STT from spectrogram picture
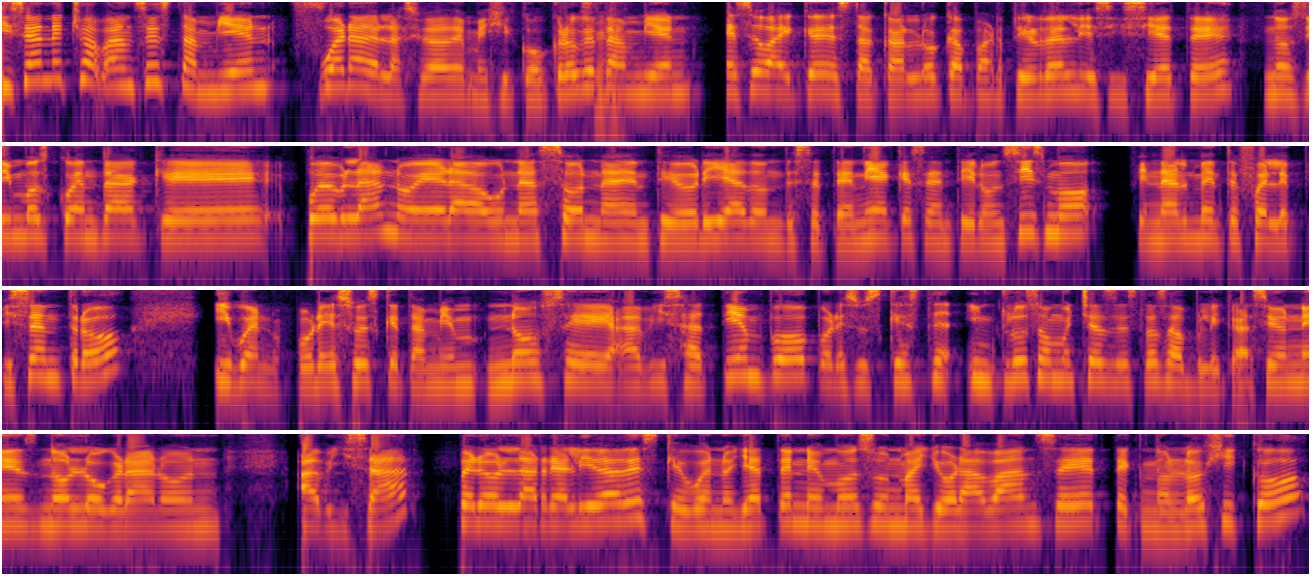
Y se han hecho avances también fuera de la Ciudad de México. Creo que también eso hay que destacarlo, que a partir del 17 nos dimos cuenta que Puebla no era una zona en teoría donde se tenía que sentir un sismo. Finalmente fue el epicentro. Y bueno, por eso es que también no se avisa a tiempo. Por eso es que este, incluso muchas de estas aplicaciones no lograron avisar pero la realidad es que, bueno, ya tenemos un mayor avance tecnológico.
